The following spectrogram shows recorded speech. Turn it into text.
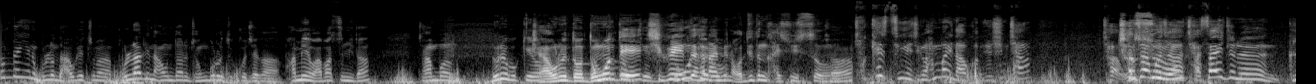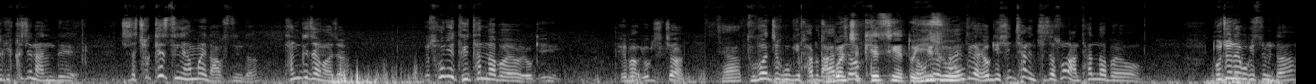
선뱅이는 물론 나오겠지만 볼락이 나온다는 정보를 듣고 제가 밤에 와봤습니다. 자 한번 노려볼게요. 자 오늘 너 농어 때 이렇게 지그헤드. 하나면 어디든 갈 수 있어 자, 첫 캐스팅에 지금 한 마리 나왔거든요. 신창. 자첫 오자마자 수. 자 사이즈는 그렇게 크진 않은데 진짜 첫 캐스팅에 한 마리 나왔습니다. 담그자마자 손이 들탔나 봐요 여기. 대박 여기 진짜 자 두 번째 고기 바로 두 나왔죠. 번째 캐스팅에 또 자, 오늘 이수 사이즈가 여기 신창 진짜 손 안 탔나 봐요. 도전해 보겠습니다.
